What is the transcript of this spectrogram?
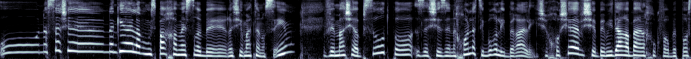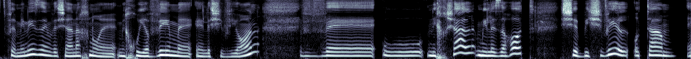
הוא נושא שנגיע אליו, מספר 15 ברשימת הנושאים. ומה שאבסורד פה זה שזה נכון לציבור הליברלי, שחושב שבמידה רבה אנחנו כבר בפוסט-פמיניזם ושאנחנו אה, מחויבים אה, אה, לשוויון. והוא נכשל מלזהות שבשביל אותם uh,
